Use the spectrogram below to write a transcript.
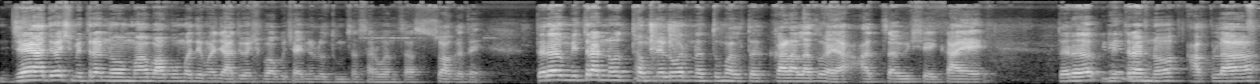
जय आदिवासी मित्रांनो मा बाबू मध्ये माझ्या आदिवासी बाबू चॅनलवर तुमचं सर्वांचा स्वागत आहे. तर मित्रांनो थंबनेलवरनं तुम्हाला तर कळालाच आहे आजचा विषय काय आहे? तर मित्रांनो आपला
